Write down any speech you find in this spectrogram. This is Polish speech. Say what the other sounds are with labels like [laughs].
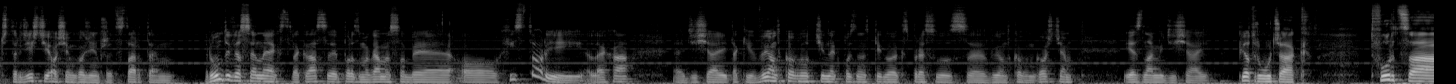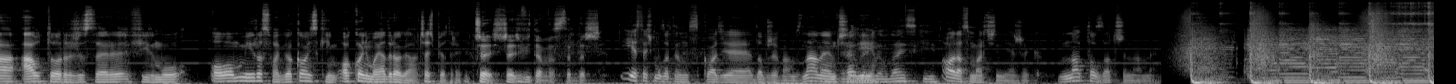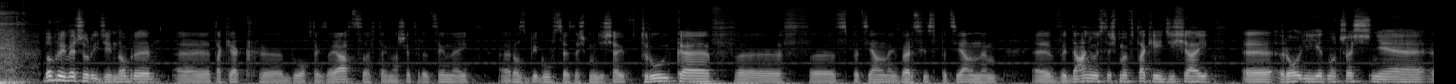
Na 48 godzin przed startem rundy wiosennej Ekstraklasy porozmawiamy sobie o historii Lecha. Dzisiaj taki wyjątkowy odcinek Poznańskiego Ekspresu z wyjątkowym gościem. Jest z nami dzisiaj Piotr Łuczak, twórca, autor, reżyser filmu o Mirosławie Okońskim. Okoń, moja droga. Cześć Piotrek. Cześć, cześć, witam Was serdecznie. I jesteśmy za tym w składzie dobrze Wam znanym, czyli Radek Gałdański. oraz Marcin Jerzyk. No to zaczynamy. Dobry wieczór i dzień dobry. E, tak jak e, było w tej zajawce, w tej naszej tradycyjnej e, rozbiegówce, jesteśmy dzisiaj w trójkę, w, w specjalnej wersji, w specjalnym wydaniu. Jesteśmy w takiej dzisiaj roli jednocześnie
